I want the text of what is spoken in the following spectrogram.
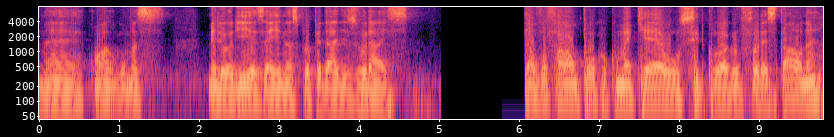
né, com algumas melhorias aí nas propriedades rurais. Vou falar um pouco como é que é o círculo agroflorestal, né?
